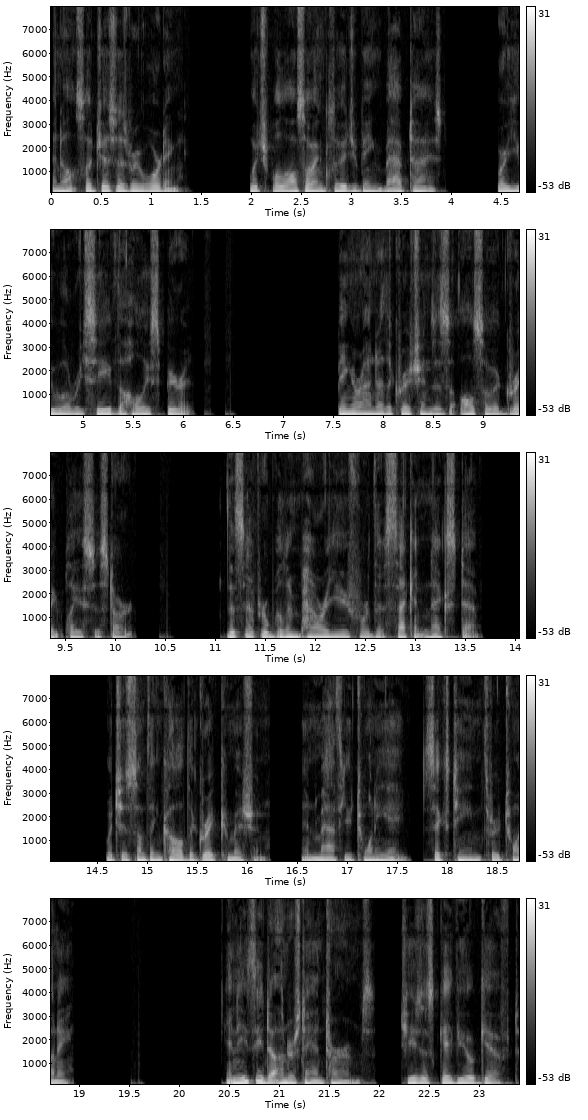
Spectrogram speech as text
and also just as rewarding, which will also include you being baptized, where you will receive the Holy Spirit. Being around other Christians is also a great place to start. This effort will empower you for the second next step, which is something called the Great Commission in Matthew 28 16 through 20. In easy to understand terms, Jesus gave you a gift.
